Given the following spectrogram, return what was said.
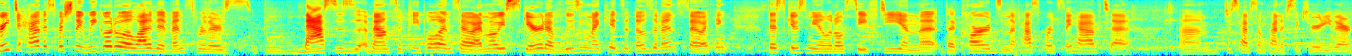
great to have, especially we go to a lot of events where there's masses amounts of people, and so I'm always scared of losing my kids at those events. So I think this gives me a little safety, and the, the cards and the passports they have to um, just have some kind of security there.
